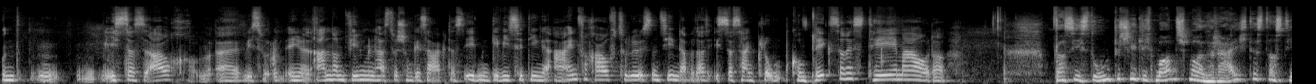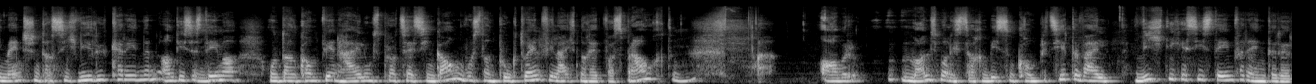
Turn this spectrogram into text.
und mm, ist das auch, äh, in anderen Filmen hast du schon gesagt, dass eben gewisse Dinge einfach aufzulösen sind, aber ist das ein komplexeres Thema oder das ist unterschiedlich. Manchmal reicht es, dass die Menschen dass sich wie rückerinnern an dieses mhm. Thema und dann kommt wie ein Heilungsprozess in Gang, wo es dann punktuell vielleicht noch etwas braucht. Mhm. Aber manchmal ist es auch ein bisschen komplizierter, weil wichtige Systemveränderer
